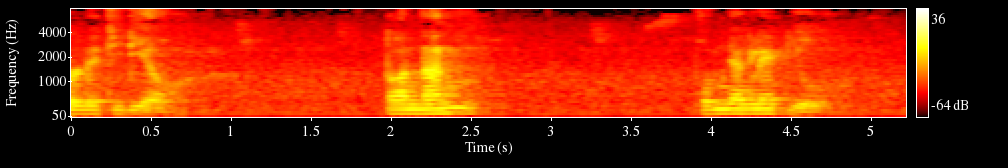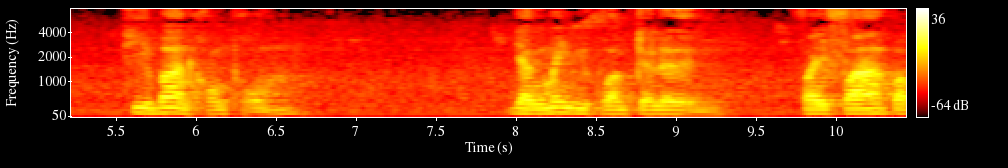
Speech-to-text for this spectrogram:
นเลยทีเดียว ตอนนั้น ผมยังเล็กอยู่ที่บ้านของผม ยังไม่มีความเจริญ ไฟฟ้าประ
